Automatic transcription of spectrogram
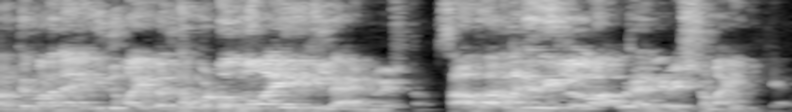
സത്യം പറഞ്ഞാൽ ഇതുമായി ബന്ധപ്പെട്ട ഒന്നും ആയിരിക്കില്ല അന്വേഷണം. സാധാരണഗതിയിലുള്ള ഒരു അന്വേഷണമായിരിക്കാം.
